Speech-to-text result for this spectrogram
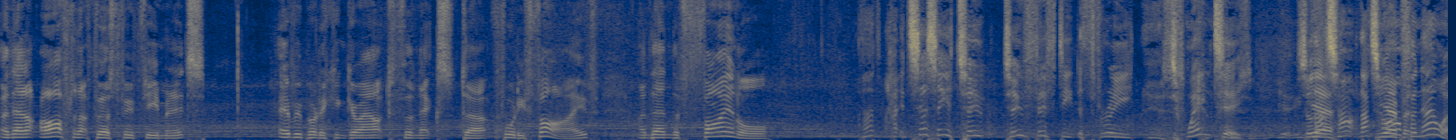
and then after that first 15 minutes, everybody can go out for the next uh, 45, and then the final. That, it says here two two fifty to three Yes, twenty. So yeah, that's ha- that's yeah, half an hour.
